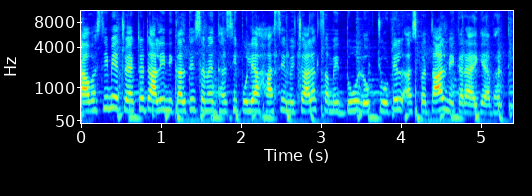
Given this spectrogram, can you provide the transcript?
श्रावस्ती में ट्रैक्टर टाली निकलते समय धसी पुलिया हादसे में चालक समेत दो लोग चोटिल अस्पताल में कराया गया भर्ती।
